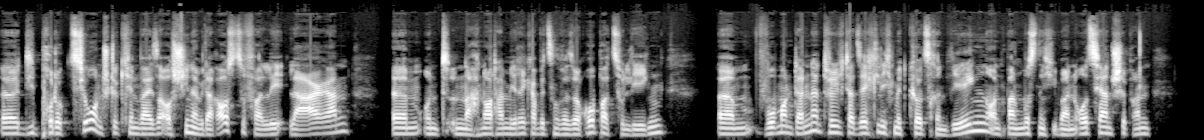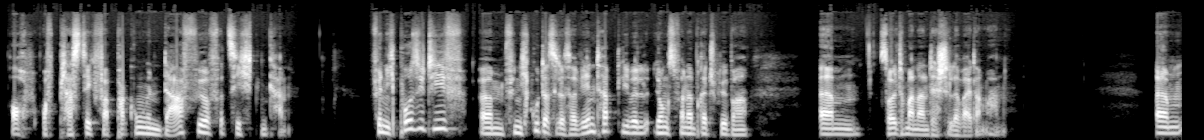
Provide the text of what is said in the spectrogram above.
äh, die Produktion stückchenweise aus China wieder rauszuverlagern ähm, und nach Nordamerika bzw. Europa zu legen, ähm, wo man dann natürlich tatsächlich mit kürzeren Wegen und man muss nicht über einen Ozean schippern, auch auf Plastikverpackungen dafür verzichten kann. Finde ich positiv. Ähm, Finde ich gut, dass ihr das erwähnt habt, liebe Jungs von der Brettspielbar. Ähm, sollte man an der Stelle weitermachen. Ähm,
